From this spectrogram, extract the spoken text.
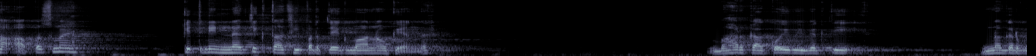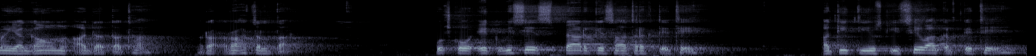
था आपस में, कितनी नैतिकता थी प्रत्येक मानव के अंदर। बाहर का कोई भी व्यक्ति नगर में या गाँव में आ जाता था राह चलता। उसको एक विशेष प्यार के साथ रखते थे। अतिथि उसकी सेवा करते थे।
